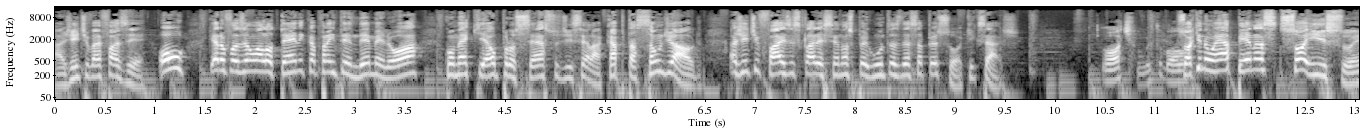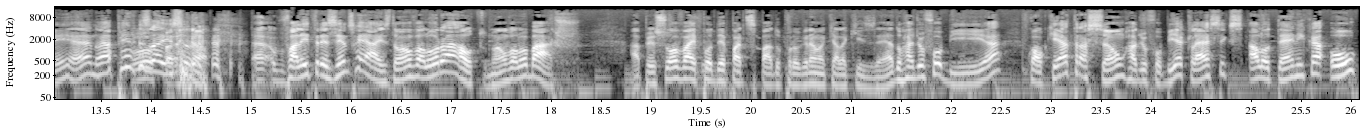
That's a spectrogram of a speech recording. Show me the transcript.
A gente vai fazer. Ou quero fazer uma alotênica para entender melhor como é que é o processo de, sei lá, captação de áudio. A gente faz esclarecendo as perguntas dessa pessoa. O que, que você acha? Ótimo, muito bom. Só que não é apenas só isso, hein? É, não é apenas Opa. só isso, não. É, valei 300 reais, então é um valor alto, não é um valor baixo. A pessoa vai poder participar do programa que ela quiser, do Radiofobia, qualquer atração, Radiofobia Classics, Alotênica ou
